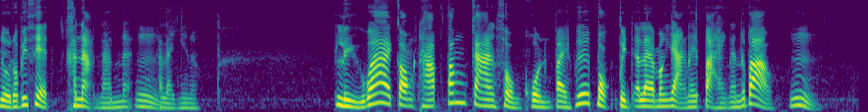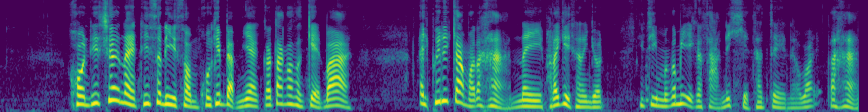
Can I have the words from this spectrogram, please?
หน่วยรบพิเศษขนาดนั้นน่ะอืมอะไรอย่างเงี้ยเนาะหรือว่ากองทัพต้องการส่งคนไปเพื่อปกปิดอะไรบางอย่างในป่าแห่งนั้นหรือเปล่า อืมคนที่เชื่อในทฤษฎีสมคบคิดแบบเนี้ยก็ตั้งข้อสังเกตว่าไอพฤติกรรมของทหารในภารกิจคณะยศจริงๆ มันก็มีเอกสารที่เขียนชัดเจนนะว่าทหาร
